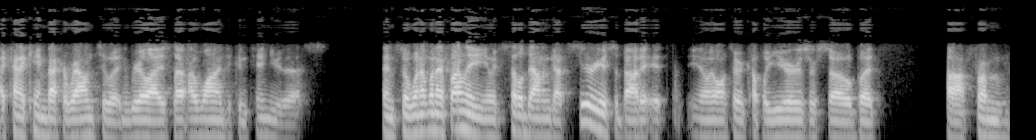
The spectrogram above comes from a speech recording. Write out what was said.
I kind of came back around to it and realized that I wanted to continue this. And so when I, when I finally you know settled down and got serious about it, it you know it only took a couple of years or so, but uh, from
